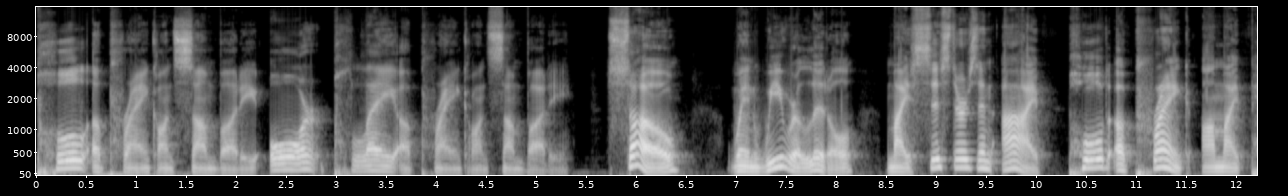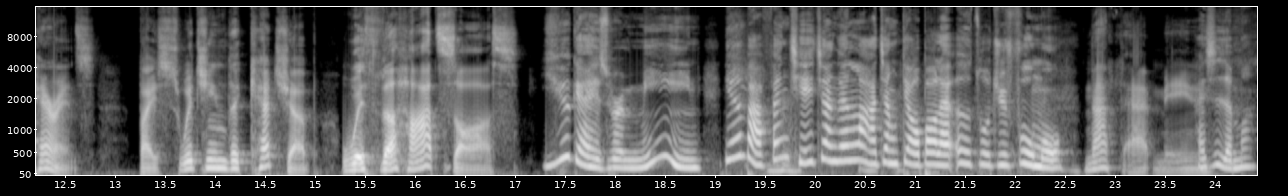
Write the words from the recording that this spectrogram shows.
pull a prank on somebody or play a prank on somebody. So, when we were little, my sisters and I pulled a prank on my parents by switching the ketchup with the hot sauce. You guys were mean！你们把番茄酱跟辣酱调包来恶作剧父母。Not that mean。还是人吗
